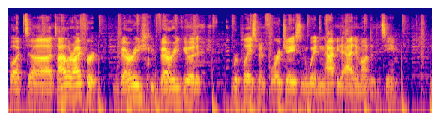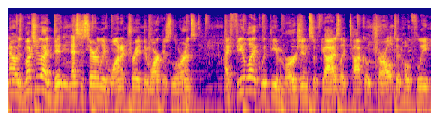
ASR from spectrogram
But uh, Tyler Eifert, very, very good replacement for Jason Witten. Happy to add him onto the team. Now, as much as I didn't necessarily want to trade Demarcus Lawrence, I feel like with the emergence of guys like Taco Charlton, hopefully,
